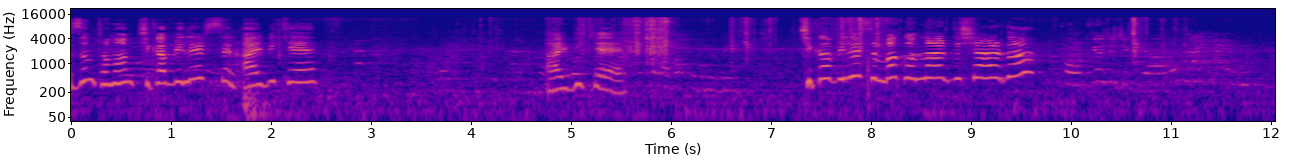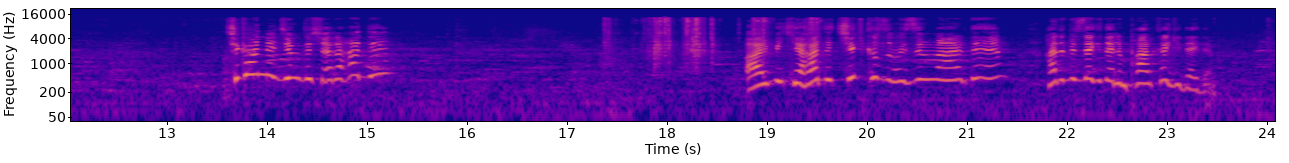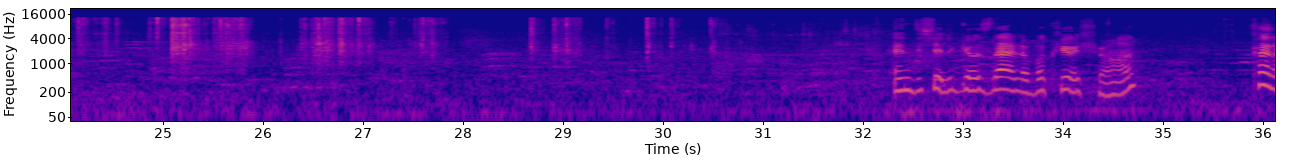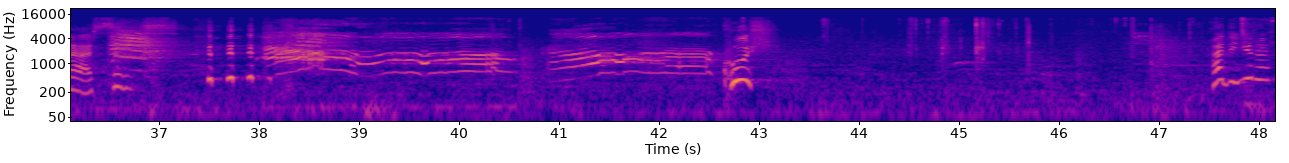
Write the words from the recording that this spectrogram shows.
Kızım tamam çıkabilirsin Aybike. Aybike. Çıkabilirsin bak onlar dışarıda. Korkuyor çocuk ya. Çık anneciğim dışarı hadi. Aybike hadi çık kızım izin verdim. Hadi biz de gidelim parka gidelim. Endişeli gözlerle bakıyor şu an. Kararsız. Kuş. Hadi yürü.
